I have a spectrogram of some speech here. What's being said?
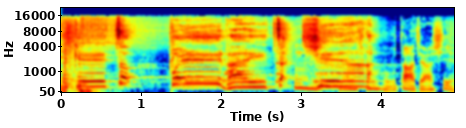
大家做回来赞声。胡大家谢。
